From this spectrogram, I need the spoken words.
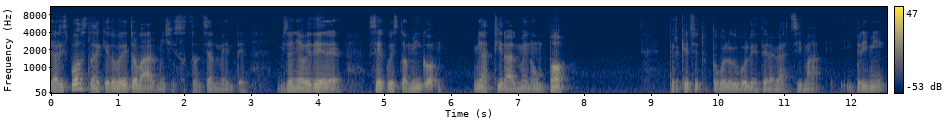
La risposta è che dovrei trovarmici sostanzialmente. Bisogna vedere se questo amico mi attira almeno un po'. Perché c'è tutto quello che volete, ragazzi, ma i primi,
